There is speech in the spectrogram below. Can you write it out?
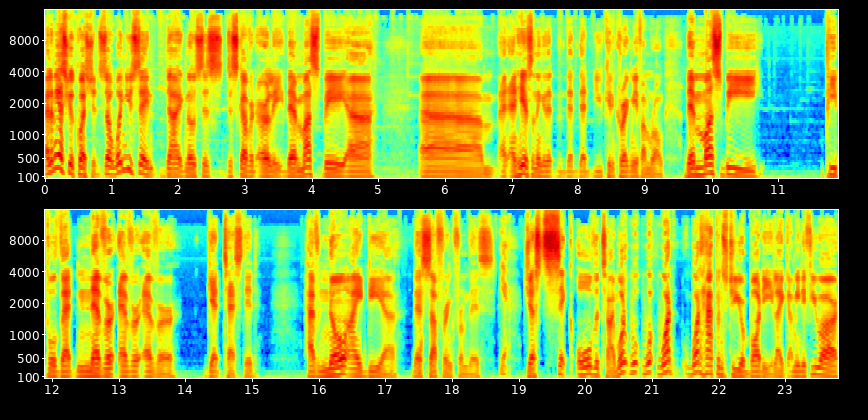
And let me ask you a question. So when you say diagnosis discovered early, there must be, uh, um, and, and here's something that, that that you can correct me if I'm wrong. There must be people that never, ever, ever get tested, have no idea they're suffering from this. Yeah. Just sick all the time. What what what what what happens to your body? Like, I mean, if you are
